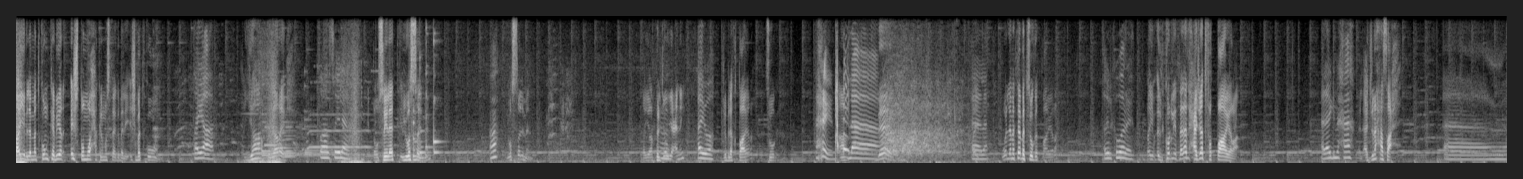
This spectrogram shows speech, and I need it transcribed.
طيب لما تكون كبير إيش طموحك المستقبلي؟ إيش بتكون؟ طيار طيار طيار إيش؟ فاصلة توصيلة يوصل من؟ أه؟ يوصل من؟ طيار في الجو يعني؟ أيوة جيب لك طايرة تسوقها؟ الحين آه. لا ليه؟ لا لا ولا متى بتسوق الطايرة؟ الكبريت طيب اذكر لي ثلاث حاجات في الطايرة الأجنحة. الأجنحة صح. آه،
